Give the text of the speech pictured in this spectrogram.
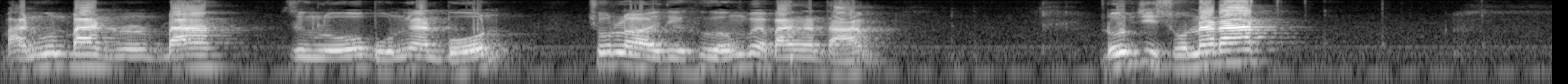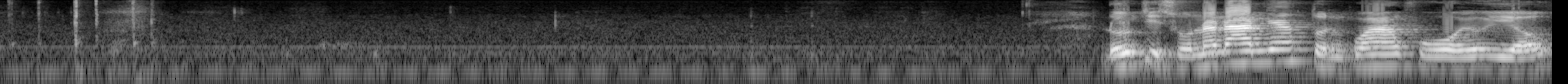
bán luôn 3, dừng lỗ 4.400 chốt lời thì hướng về 3.800 đối chỉ số Nasdaq. Đối chỉ số Nasdaq nhé tuần qua phục hồi hơi yếu.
